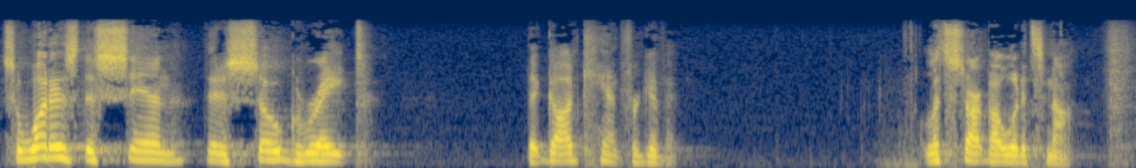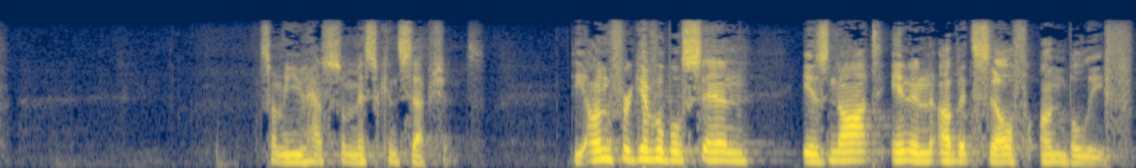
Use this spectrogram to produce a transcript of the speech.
So, what is this sin that is so great that God can't forgive it? Let's start by what it's not. Some of you have some misconceptions. The unforgivable sin is not in and of itself unbelief.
